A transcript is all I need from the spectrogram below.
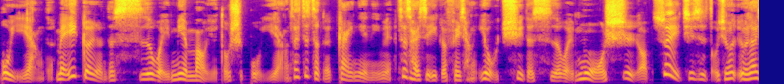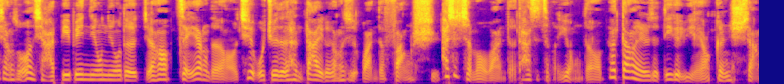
不一样的，每一个人的思维面貌也都是不一样。在这整个概念里面，这才是一个非常有趣的思维模式哦。所以，其实我就有在想说，哦，小孩别别扭扭的，然后怎样的哦？其实我觉得很大一个东西是玩的方式，他是怎么玩的，他是怎么用的哦？那当然就是第一个语言要跟上，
